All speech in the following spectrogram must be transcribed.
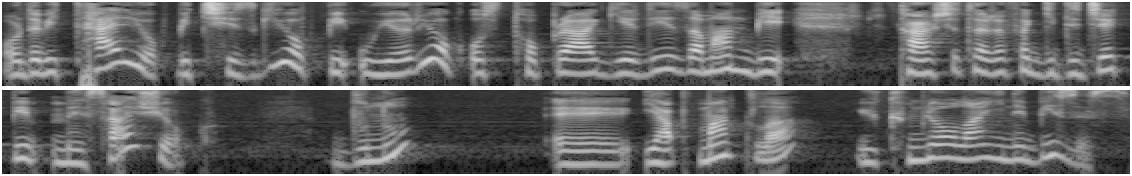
Orada bir tel yok, bir çizgi yok, bir uyarı yok. O toprağa girdiği zaman bir karşı tarafa gidecek bir mesaj yok. Bunu e, yapmakla yükümlü olan yine biziz.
